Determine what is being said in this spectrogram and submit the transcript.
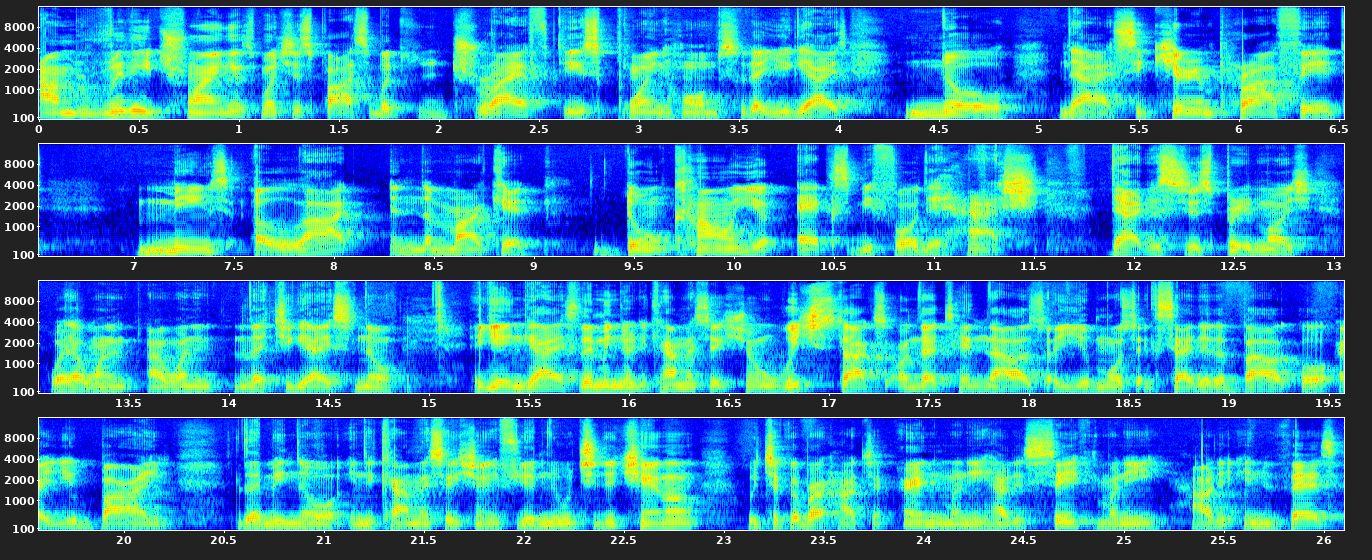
I'm really trying as much as possible to drive this point home so that you guys know that securing profit means a lot in the market. Don't count your X before the hash that is just pretty much what I want I want to let you guys know. Again, guys, let me know in the comment section which stocks under $10 are you most excited about or are you buying? Let me know in the comment section. If you're new to the channel, we talk about how to earn money, how to save money, how to invest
